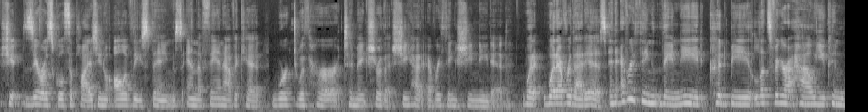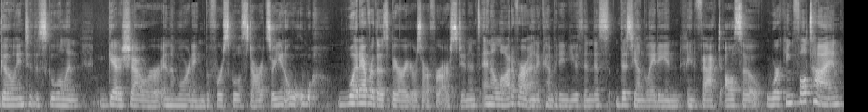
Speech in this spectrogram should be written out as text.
she zero school supplies you know all of these things. And the fan advocate worked with her to make sure that she had everything she needed. What, whatever that is. And everything they need could be let's figure out how you can go into the school and get a shower in the morning before school starts or you know whatever those barriers are for our students. And a lot of our unaccompanied youth and this this young lady in in fact also working full time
